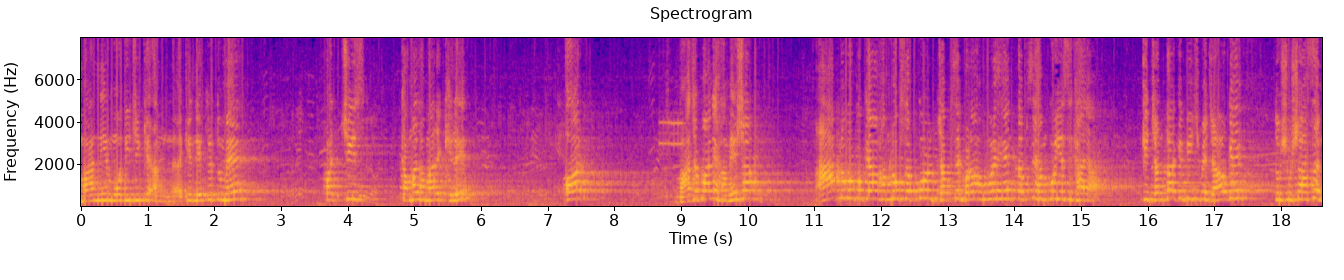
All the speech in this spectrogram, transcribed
माननीय मोदी जी के अं- के नेतृत्व में 25 कमल हमारे खिले और भाजपा ने हमेशा आप लोगों को क्या हम लोग सबको जब से बड़ा हुए हैं तब से हमको ये सिखाया कि जनता के बीच में जाओगे तो सुशासन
